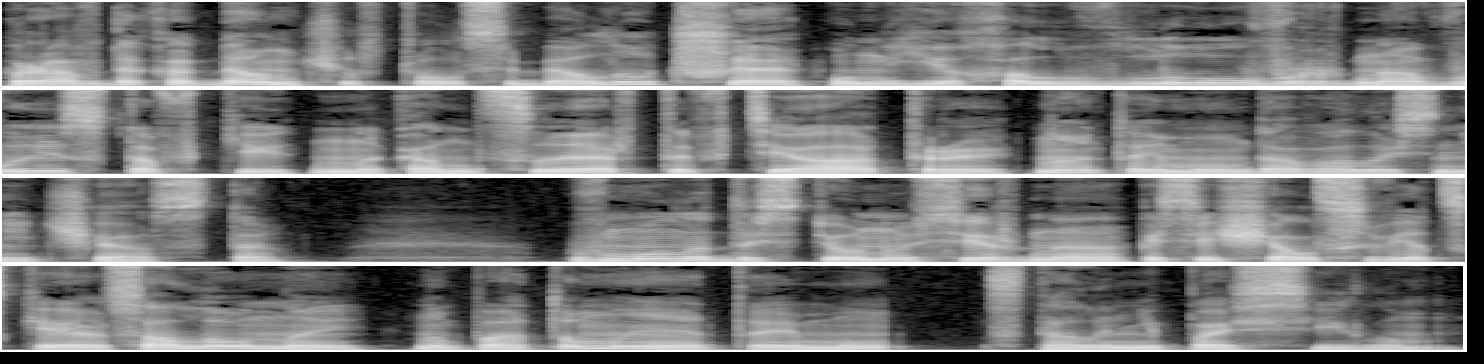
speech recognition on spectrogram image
Правда, когда он чувствовал себя лучше, он ехал в Лувр, на выставки, на концерты, в театры, но это ему удавалось нечасто. В молодости он усердно посещал светские салоны, но потом и это ему стало не по силам.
